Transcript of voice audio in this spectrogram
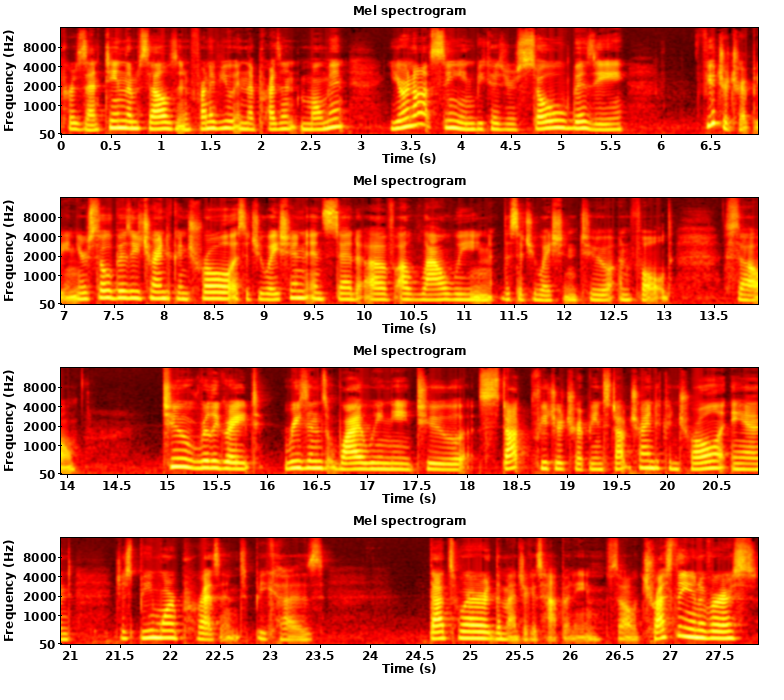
presenting themselves in front of you in the present moment, you're not seeing because you're so busy future tripping. You're so busy trying to control a situation instead of allowing the situation to unfold. So, two really great reasons why we need to stop future tripping, stop trying to control, and just be more present because that's where the magic is happening. So, trust the universe.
